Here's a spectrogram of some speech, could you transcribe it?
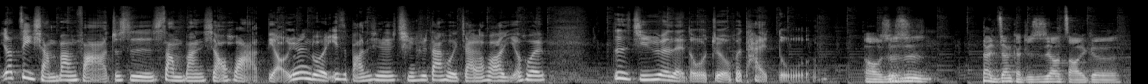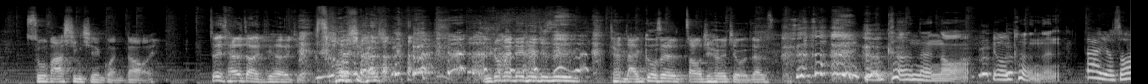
要自己想办法，就是上班消化掉，因为如果一直把这些情绪带回家的话，也会日积月累的，我觉得会太多了。哦，就是，那你这样感觉就是要找一个抒发心情的管道，哎，所以才会找你去喝酒。超喜欢。你会不会那天就是很难过，所以找我去喝酒这样子？有可能哦，有可能。对啊，有时候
